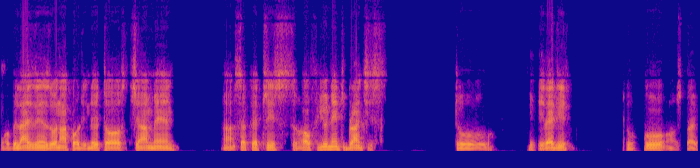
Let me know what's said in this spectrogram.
mobilizing zonal coordinators, chairmen, and secretaries of unit branches to be ready to go on strike.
